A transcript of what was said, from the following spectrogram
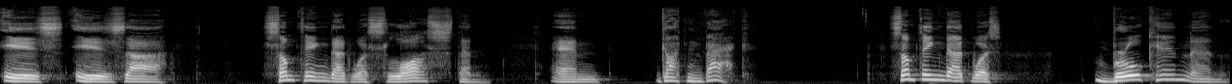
is, is uh, something that was lost and, and gotten back. Something that was broken and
